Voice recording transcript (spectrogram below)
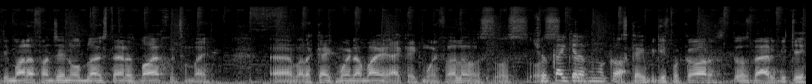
die manne van General Blue Star is baie goed vir my. Ehm um, hulle kyk mooi na my, ek kyk mooi vir hulle. Ons ons So kyk julle vir mekaar. Ons kyk bietjie vir mekaar, ons, ons werk bietjie.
